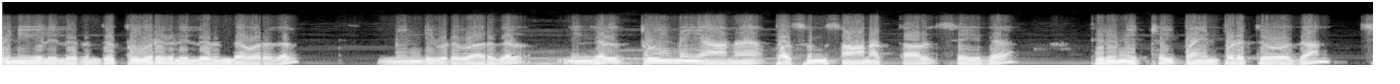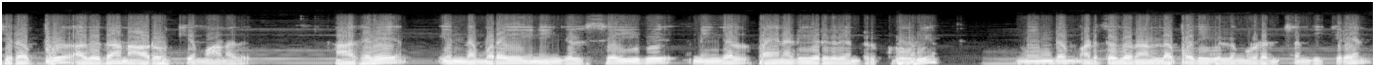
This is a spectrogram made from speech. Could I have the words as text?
பிணிகளிலிருந்து துயர்களிலிருந்து அவர்கள் மீண்டு விடுவார்கள். நீங்கள் தூய்மையான பசும் சாணத்தால் செய்த திருநீற்றை பயன்படுத்துவதுதான் சிறப்பு அதுதான் ஆரோக்கியமானது. ஆகவே இந்த முறையை நீங்கள் செய்து நீங்கள் பயனடைவீர்கள் என்று கூறி மீண்டும் அடுத்தது நல்ல பதிவில் உங்களுடன் சந்திக்கிறேன்.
